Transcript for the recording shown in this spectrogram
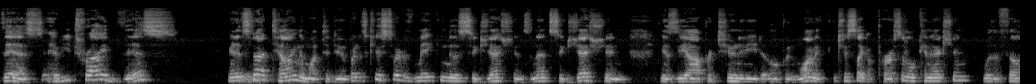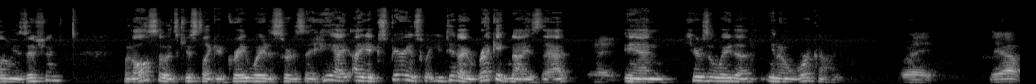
this. Have you tried this? And it's not telling them what to do, but it's just sort of making those suggestions. And that suggestion is the opportunity to open one, just like a personal connection with a fellow musician. But also, it's just like a great way to sort of say, hey, I, I experienced what you did. I recognize that. Right. And here's a way to, you know, work on it. Right. Yeah.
